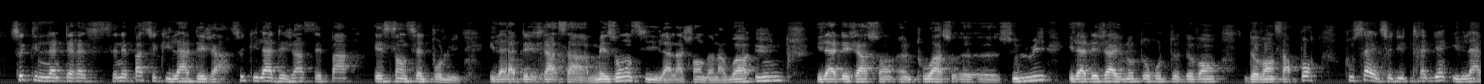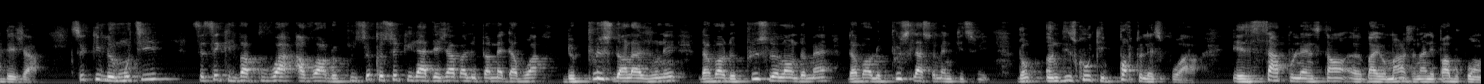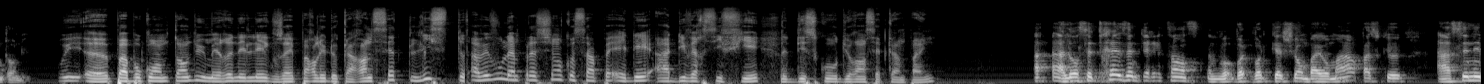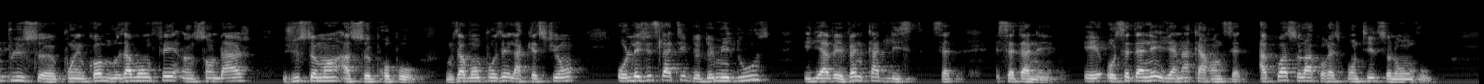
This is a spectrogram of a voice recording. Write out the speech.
ce qui l'intéresse, ce n'est pas ce qu'il a déjà. Ce qu'il a déjà, ce n'est pas essentiel pour lui. Il a déjà sa maison, s'il a la chance d'en avoir une. Il a déjà son, un toit euh, sur lui. Il a déjà une autoroute devant, devant sa porte. Tout ça, il se dit très bien, il l'a déjà. Ce qui le motive, c'est ce qu'il va pouvoir avoir de plus. Ce que ce qu'il a déjà va lui permettre d'avoir de plus dans la journée, d'avoir de plus le lendemain, d'avoir le plus la semaine qui suit. Donc, un discours qui porte l'espoir. Et ça, pour l'instant, euh, Bayomar, je n'en ai pas beaucoup entendu. Oui, euh, pas beaucoup entendu, mais René Lég, vous avez parlé de 47 listes. Avez-vous l'impression que ça peut aider à diversifier le discours durant cette campagne? Alors, c'est très intéressant votre question, Bayomar, parce que à nous avons fait un sondage justement à ce propos. Nous avons posé la question aux législatives de 2012, il y avait 24 listes cette, année. Et cette année, il y en a 47. À quoi cela correspond-il selon vous?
